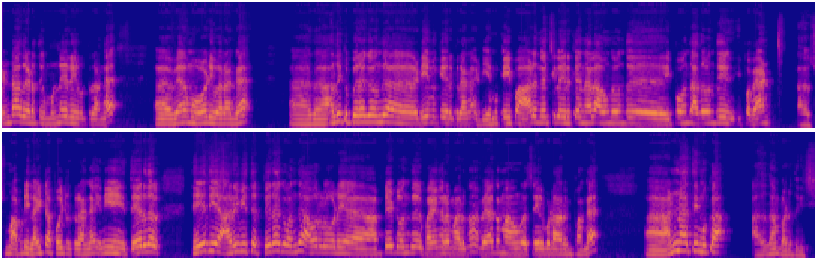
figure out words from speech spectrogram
ரெண்டாவது இடத்துக்கு முன்னேறி இருக்கிறாங்க. வேகமாக ஓடி வராங்க. அதுக்கு பிறகு வந்து டிஎம்கே இருக்கிறாங்க. டிஎம்கே இப்போ ஆளுங்கட்சியில் இருக்கிறதுனால அவங்க வந்து இப்போ வந்து அதை வந்து இப்போ வேன் சும்மா அப்படி லைட்டா போயிட்டு இருக்கிறாங்க இனி தேர்தல் தேதியை அறிவித்த பிறகு வந்து அவர்களுடைய அப்டேட் வந்து பயங்கரமா இருக்கும். வேகமா அவங்க செயல்பட ஆரம்பிப்பாங்க. அதிமுக அதுதான் படுத்துக்குச்சு.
